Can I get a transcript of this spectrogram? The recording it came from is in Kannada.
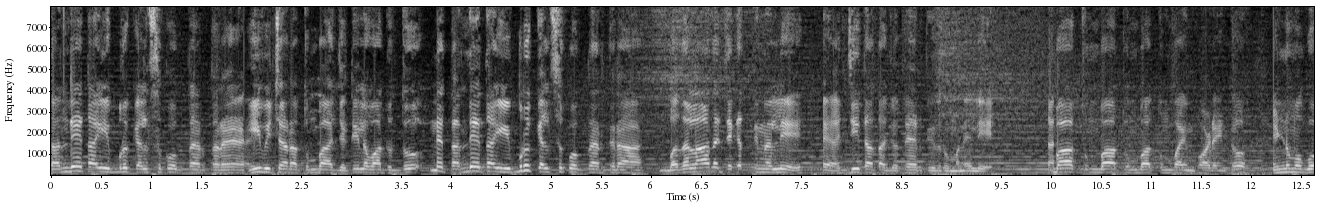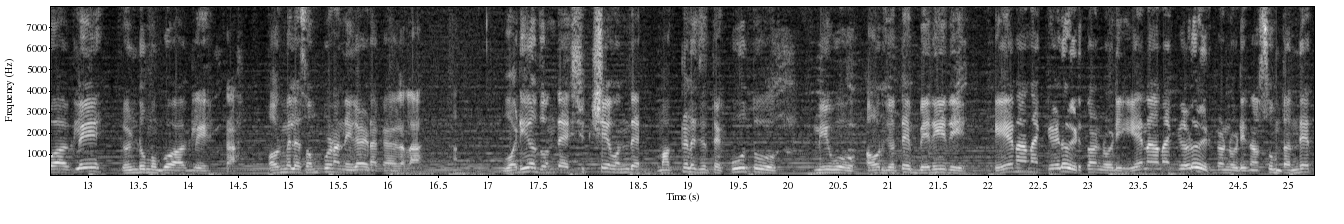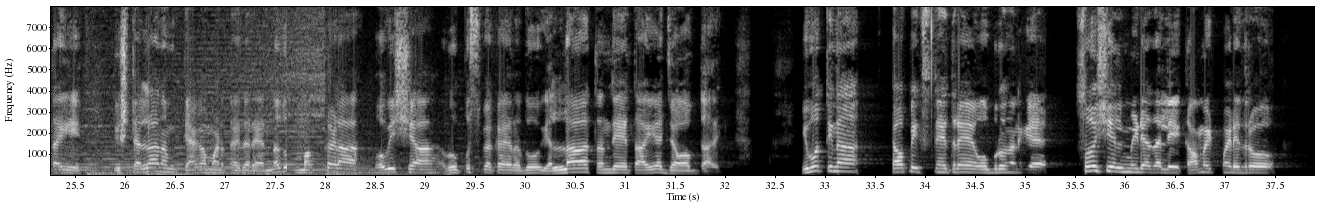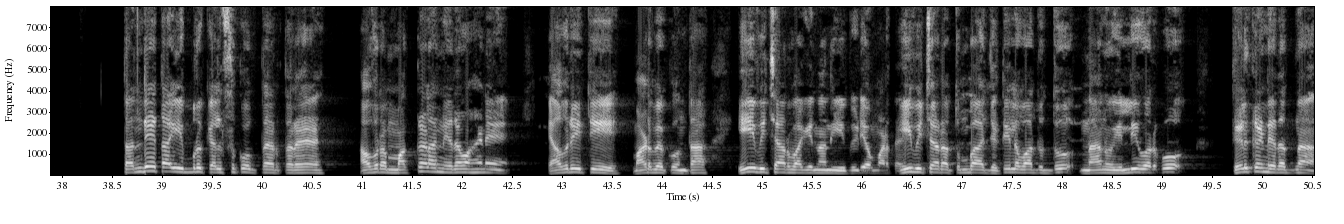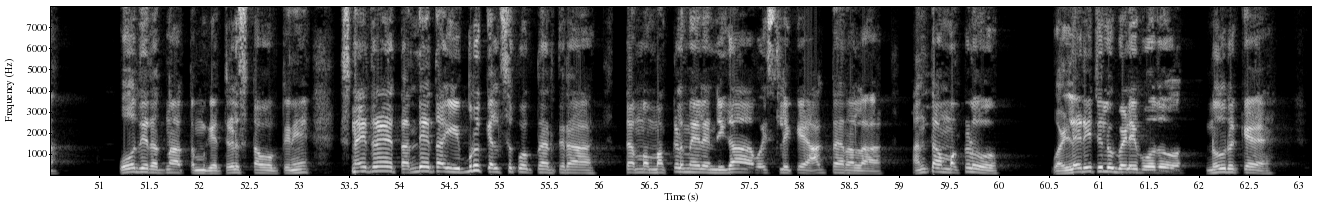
ತಂದೆ ತಾಯಿ ಇಬ್ರು ಕೆಲ್ಸಕ್ಕೆ ಹೋಗ್ತಾ ಇರ್ತಾರೆ. ಈ ವಿಚಾರ ತುಂಬಾ ಜಟಿಲವಾದದ್ದು. ತಂದೆ ತಾಯಿ ಇಬ್ರು ಕೆಲ್ಸಕ್ಕೆ ಹೋಗ್ತಾ ಇರ್ತೀರಾ? ಬದಲಾದ ಜಗತ್ತಿನಲ್ಲಿ ಅಜ್ಜಿ, ತಾತ ಜೊತೆ ಇರ್ತಿದ್ರು ಮನೆಯಲ್ಲಿ. ತುಂಬಾ ತುಂಬಾ ತುಂಬಾ ತುಂಬಾ ಇಂಪಾರ್ಟೆಂಟ್ ಹೆಣ್ಣು ಮಗು ಆಗ್ಲಿ, ಗಂಡು ಮಗು ಆಗ್ಲಿ ಅವ್ರ ಮೇಲೆ ಸಂಪೂರ್ಣ ನಿಗಾ ಇಡಕ್ಕಾಗಲ್ಲ. ಒಡೆಯೋದೊಂದೇ ಶಿಕ್ಷೆ ಒಂದೇ. ಮಕ್ಕಳ ಜೊತೆ ಕೂತು ನೀವು ಅವ್ರ ಜೊತೆ ಬೆರೀರಿ. ಏನಾನ ಕೇಳು ಇಟ್ಕೊಂಡು ನೋಡಿ, ಏನಾನ ಕೇಳು ಇಟ್ಕೊಂಡು ನೋಡಿ. ನಾವು ಸುಮ್ ತಂದೆ ತಾಯಿ ಇಷ್ಟೆಲ್ಲ ನಮ್ಗೆ ತ್ಯಾಗ ಮಾಡ್ತಾ ಇದ್ದಾರೆ ಅನ್ನೋದು ಮಕ್ಕಳ ಭವಿಷ್ಯ ರೂಪಿಸ್ಬೇಕಾಗಿರೋದು ಎಲ್ಲಾ ತಂದೆ ತಾಯಿಯ ಜವಾಬ್ದಾರಿ. ಇವತ್ತಿನ ಟಾಪಿಕ್ ಸ್ನೇಹಿತರೆ, ಒಬ್ರು ನನಗೆ ಸೋಷಿಯಲ್ ಮೀಡಿಯಾದಲ್ಲಿ ಕಾಮೆಂಟ್ ಮಾಡಿದ್ರು, ತಂದೆ ತಾಯಿ ಇಬ್ರು ಕೆಲ್ಸಕ್ಕೆ ಹೋಗ್ತಾ ಇರ್ತಾರೆ, ಅವರ ಮಕ್ಕಳ ನಿರ್ವಹಣೆ ಯಾವ ರೀತಿ ಮಾಡ್ಬೇಕು ಅಂತ ಈ ವಿಚಾರವಾಗಿ ನಾನು ಈ ವಿಡಿಯೋ ಮಾಡ್ತೇನೆ ಈ ವಿಚಾರ ತುಂಬಾ ಜಟಿಲವಾದದ್ದು. ನಾನು ಇಲ್ಲಿವರೆಗೂ ತಿಳ್ಕೊಂಡಿರೋದ್ನ ಓದಿರೋದ್ನ ತಮ್ಗೆ ತಿಳಿಸ್ತಾ ಹೋಗ್ತೀನಿ. ಸ್ನೇಹಿತರೆ, ತಂದೆ ತಾಯಿ ಇಬ್ರು ಕೆಲ್ಸಕ್ಕೆ ಹೋಗ್ತಾ ಇರ್ತೀರಾ? ತಮ್ಮ ಮಕ್ಕಳ ಮೇಲೆ ನಿಗಾ ವಹಿಸ್ಲಿಕ್ಕೆ ಆಗ್ತಾ ಇರಲ್ಲ. ಅಂತ ಮಕ್ಕಳು ಒಳ್ಳೆ ರೀತಿಲೂ ಬೆಳಿಬಹುದು ನೂರಕ್ಕೆ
